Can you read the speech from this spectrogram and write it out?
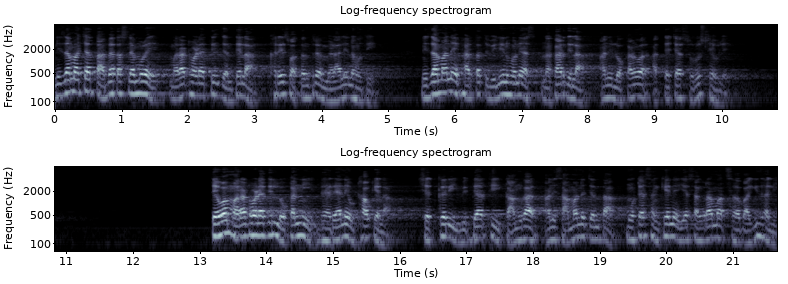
निजामाच्या ताब्यात असल्यामुळे मराठवाड्यातील जनतेला खरे स्वातंत्र्य मिळाले नव्हते. निजामाने भारतात विलीन होण्यास नकार दिला आणि लोकांवर अत्याचार सुरूच ठेवले. तेव्हा मराठवाड्यातील लोकांनी धैर्याने उठाव केला. शेतकरी विद्यार्थी कामगार आणि सामान्य जनता मोठ्या संख्येने या संग्रामात सहभागी झाली.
